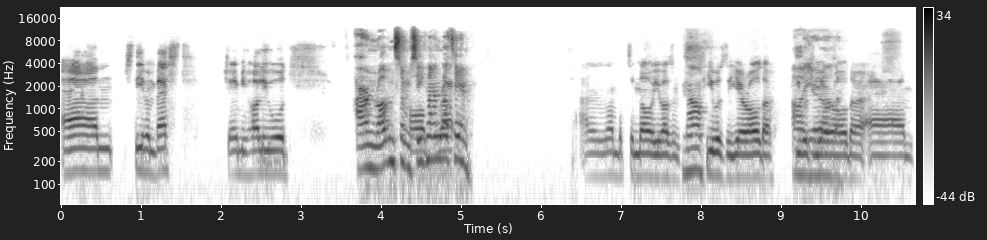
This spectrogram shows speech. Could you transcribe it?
um, Stephen Best, Jamie Hollywood, Aaron Robinson, was he Paul playing that team? Aaron Robertson. No, he wasn't. No. he was the year older. He Oh, was a year older. older. Um,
